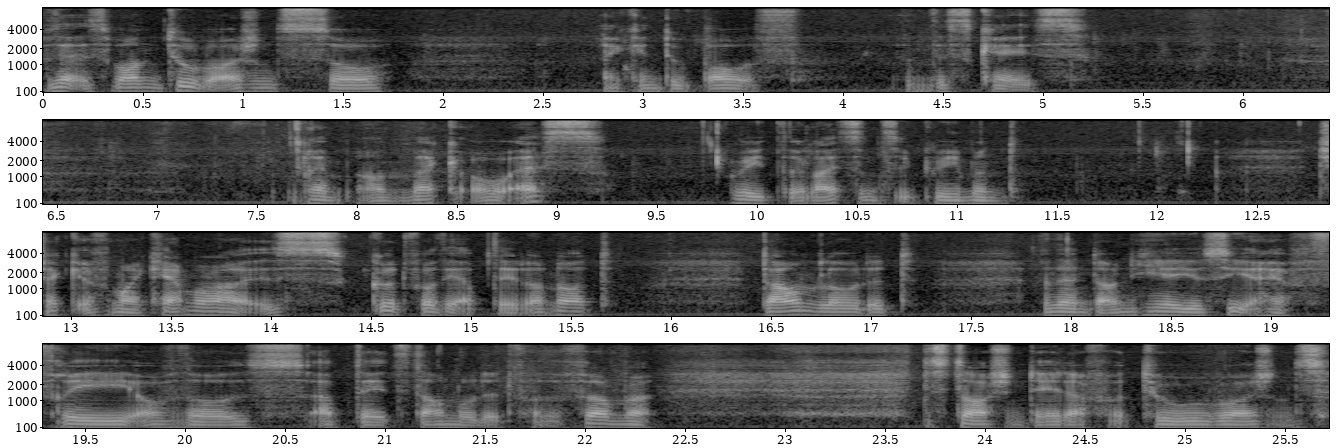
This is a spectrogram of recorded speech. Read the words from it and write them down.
there is one, two versions, so I can do both in this case. I'm on Mac OS, read the license agreement, check if my camera is good for the update or not, download it, and then down here you see I have three of those updates downloaded for the firmware. Distortion data for two versions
